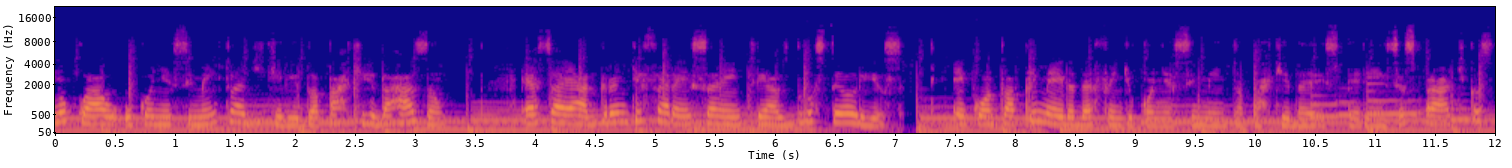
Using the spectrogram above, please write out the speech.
no qual o conhecimento é adquirido a partir da razão essa é a grande diferença entre as duas teorias. Enquanto a primeira defende o conhecimento a partir das experiências práticas,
